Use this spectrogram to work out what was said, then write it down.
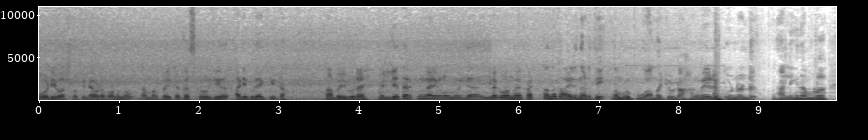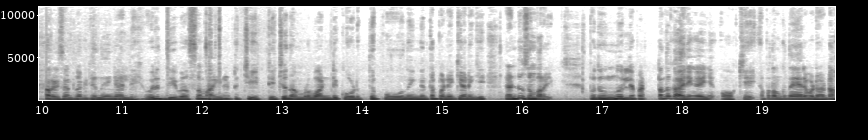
ബോഡി വർക്ക്ഷോപ്പിന്റെ അവിടെ കൊണ്ടുവന്നു. നമ്പർ പ്ലേറ്റൊക്കെ സ്ക്രൂ ചെയ്ത് അടിപൊളിയാക്കി കേട്ടോ. അപ്പോൾ ഇവിടെ വലിയ തിരക്കും കാര്യങ്ങളൊന്നുമില്ല. ഇതിലൊക്കെ വന്ന് പെട്ടെന്ന് കാര്യം നടത്തി നമുക്ക് പോകാൻ പറ്റുമോ അങ്ങനെ ഒരു ഗുണമുണ്ട്. അല്ലെങ്കിൽ നമ്മൾ സർവീസ് സെന്ററിലൊക്കെ ചെന്ന് കഴിഞ്ഞാലേ ഒരു ദിവസം അതിനിട്ട് ചെറ്റിച്ച് നമ്മൾ വണ്ടി കൊടുത്ത് പോകുന്ന ഇങ്ങനത്തെ പണിയൊക്കെ ആണെങ്കിൽ രണ്ട് ദിവസം പറയും. അപ്പോൾ ഇതൊന്നുമില്ല. പെട്ടെന്ന് കാര്യം കഴിഞ്ഞ് ഓക്കെ അപ്പോൾ നമുക്ക് നേരെ വിടാം കേട്ടോ.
